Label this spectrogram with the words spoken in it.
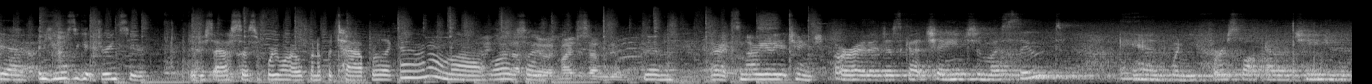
Yeah, and you can also get drinks here. They just asked us if we want to open up a tab. We're like, eh, I don't know. What Just have to do it? it. Might just have to do it. Then, all right, so now we gotta get changed. All right, I just got changed in my suit. And when you first walk out of the changing room,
